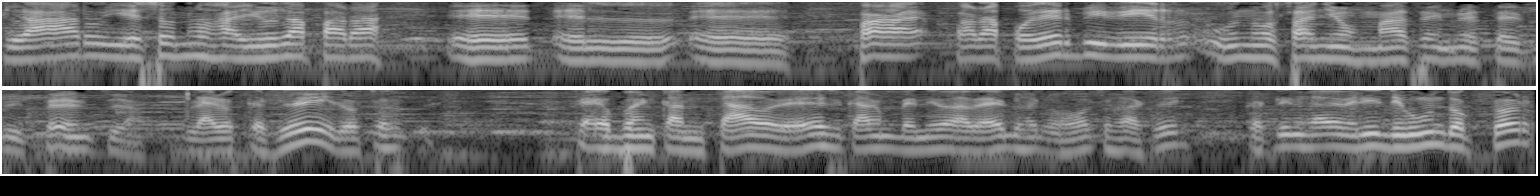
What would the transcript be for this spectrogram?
Claro, y eso nos ayuda para eh, el... Eh, para, para poder vivir unos años más en nuestra existencia. Claro que sí, nosotros estamos encantados de eso, que han venido a verlos a nosotros aquí, que aquí no sabe venir ningún doctor,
